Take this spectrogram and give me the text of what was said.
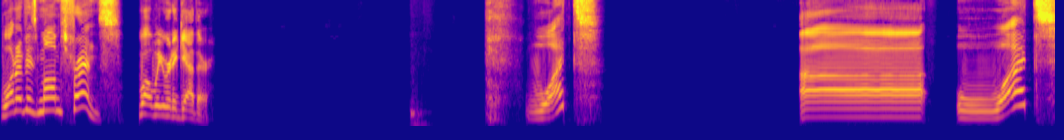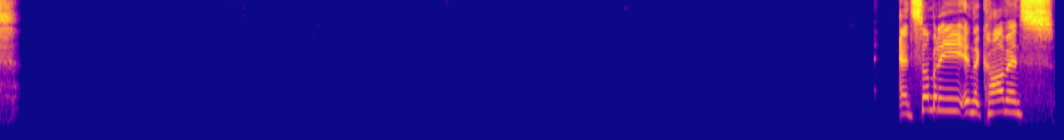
one of his mom's friends while we were together. What? Uh, what? And somebody in the comments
